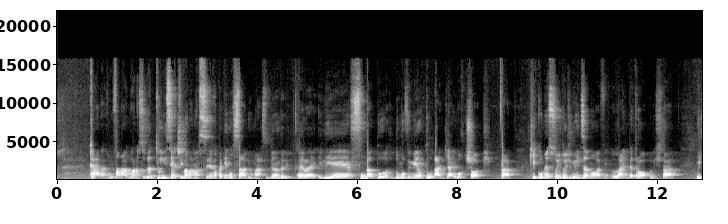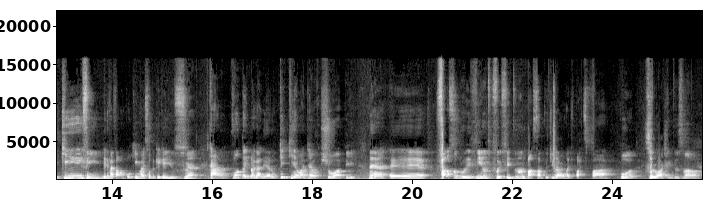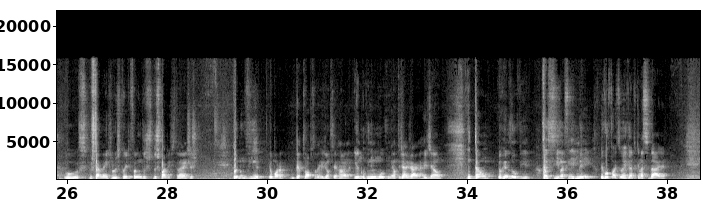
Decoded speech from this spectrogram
Cara, vamos falar agora sobre a tua iniciativa lá na Serra. Para quem não sabe, o Márcio Gandari, ela, ele é fundador do movimento Agile Workshop, tá? Que começou em 2019, lá em Petrópolis, tá? E que, enfim, ele vai falar um pouquinho mais sobre o que, que é isso, né? Cara, conta aí pra galera o que, que é o Agile Workshop, né? É... Fala sobre o evento que foi feito no ano passado, que eu tive a honra de participar. Pô, foi ótimo. Aí, pessoal. O, justamente, Luiz Coelho foi um dos, dos palestrantes eu não via, eu moro em Petrópolis, da região serrana, e eu não vi nenhum movimento de Ajai na região. Então, eu resolvi. Foi sim, mas firmei, eu vou fazer um evento aqui na cidade.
